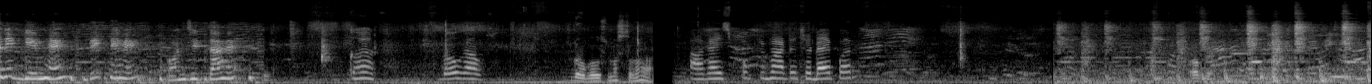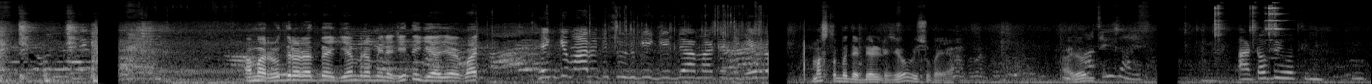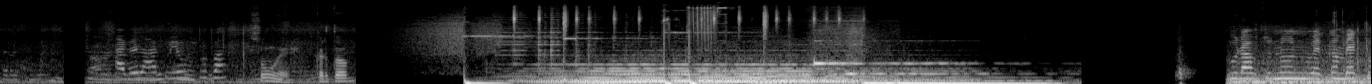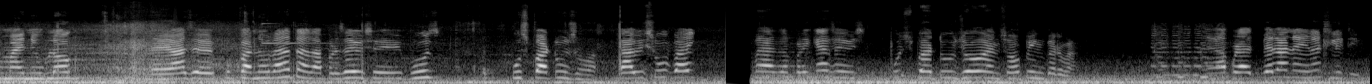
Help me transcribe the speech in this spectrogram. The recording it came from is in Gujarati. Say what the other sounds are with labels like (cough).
मिनट गेम है देखते हैं कौन जीतता है ઘર બહુ ગાવ ડોગ હાઉસ મસ્ત હા આ ગાઈસ પપ્પી માટે છે ડાયપર ઓકે અમાર રુદ્રરથભાઈ ગેમ રમીને જીતી ગયા છે ભાઈ થેન્ક યુ મારુતિ સુઝુકી ગીત દેવા માટે ગેમ મસ્ત બધે બેલ્ટ છે હો વિશુભાઈ આ આ જો થઈ જાય આ ટોપી હોતી નહીં શું હે? કરતો good afternoon welcome back to my new blog ને આજે પપ્પા નવરા હતા તો આપણે જઈએ છે ભુજ. પુષ્પા ટુ જોવા. આવી શું ભાઈ આજે આપણે ક્યાં જઈશ? પુષ્પા ટુ જોવા અને શોપિંગ કરવા. અને આપણે આજ પહેલા નહીં નથી લીધી.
